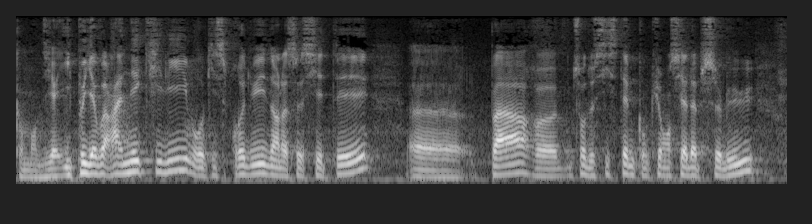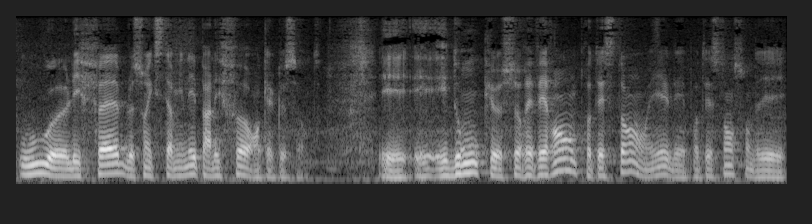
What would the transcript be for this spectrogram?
comment dire, il peut y avoir un équilibre qui se produit dans la société par une sorte de système concurrentiel absolu où les faibles sont exterminés par les forts en quelque sorte. Et, et, et, donc, ce révérend protestant, vous voyez, les protestants sont des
